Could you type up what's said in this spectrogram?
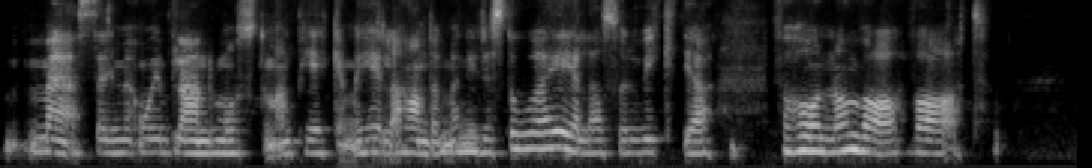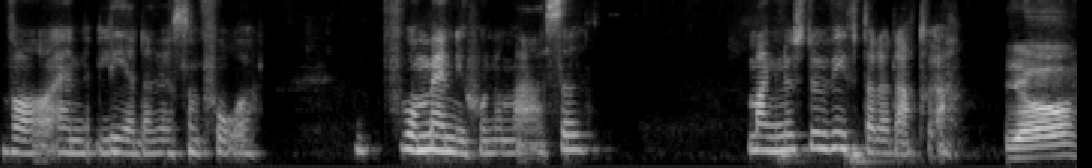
med sig och ibland måste man peka med hela handen. Men i det stora hela så är det viktiga för honom var, var att vara en ledare som får, får människorna med sig. Magnus, du viftade där tror jag. Ja,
